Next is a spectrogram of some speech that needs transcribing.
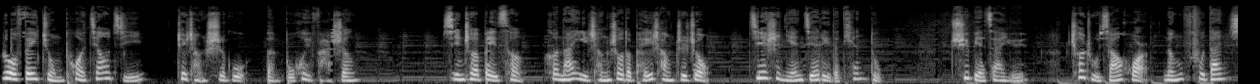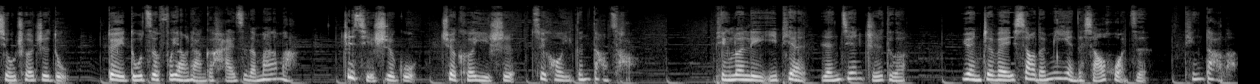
若非窘迫焦急，这场事故本不会发生。新车被蹭和难以承受的赔偿之重，皆是年节里的添堵。区别在于。车主小伙能负担修车之堵，对独自抚养两个孩子的妈妈，这起事故却可以是最后一根稻草。评论里一片人间值得，愿这位笑得眯眼的小伙子听到了。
